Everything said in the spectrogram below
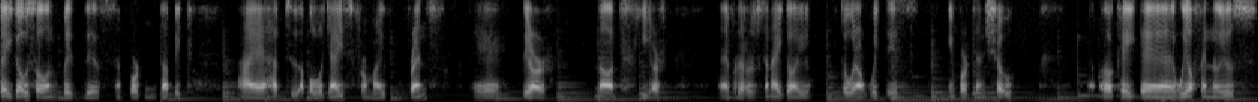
Okay, goes on with this important topic. I have to apologize for my friends. Uh, they are not here. And for the reason I go go on with this important show. Okay, uh, we often use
